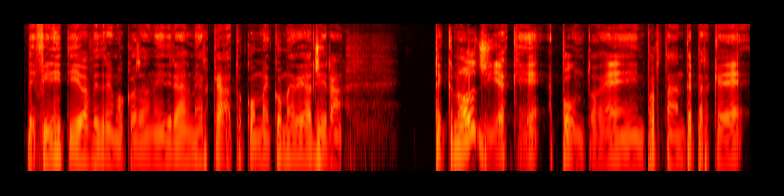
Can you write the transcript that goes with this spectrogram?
definitiva vedremo cosa ne dirà il mercato, come, come reagirà. Tecnologia che appunto è importante perché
